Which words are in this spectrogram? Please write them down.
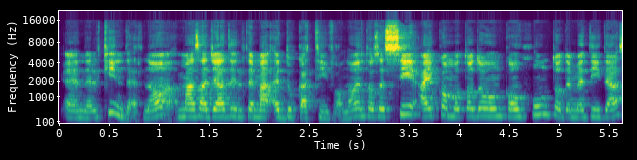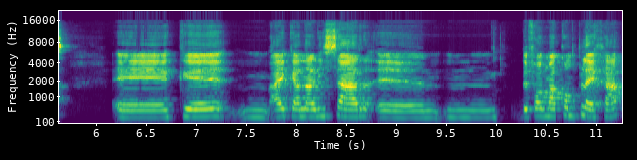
en el kinder, ¿no? Más allá del tema educativo, ¿no? Entonces sí hay como todo un conjunto de medidas eh, que mm, hay que analizar eh, mm, de forma compleja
